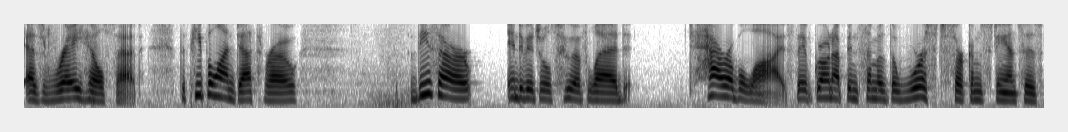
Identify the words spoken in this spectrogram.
as Ray Hill said, the people on death row, these are individuals who have led terrible lives. They've grown up in some of the worst circumstances,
